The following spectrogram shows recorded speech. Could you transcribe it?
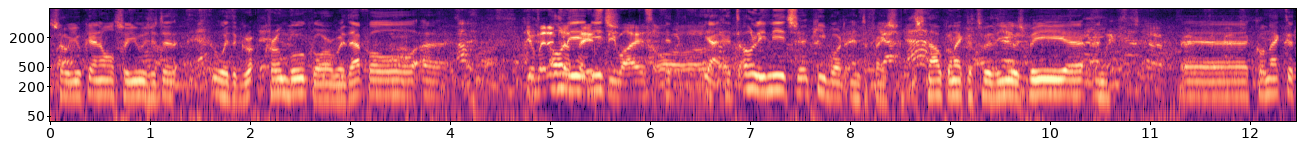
so you can also use it uh, with a Gr- Chromebook or with Apple. Uh, Human only interface needs- device or it- yeah, it only needs a keyboard interface. It's now connected with the USB uh, and uh, connected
